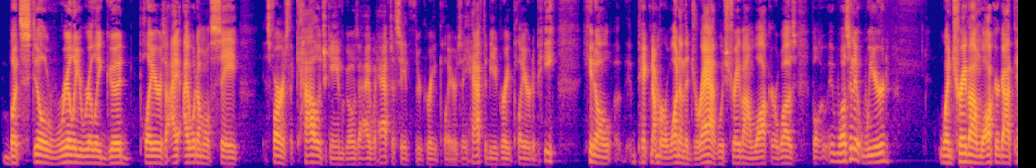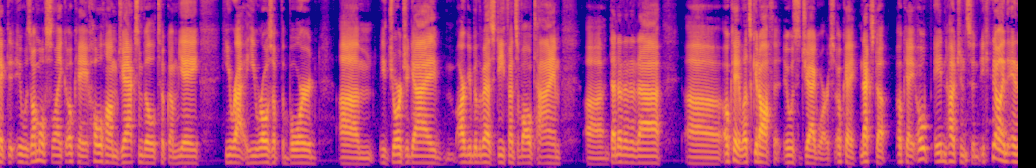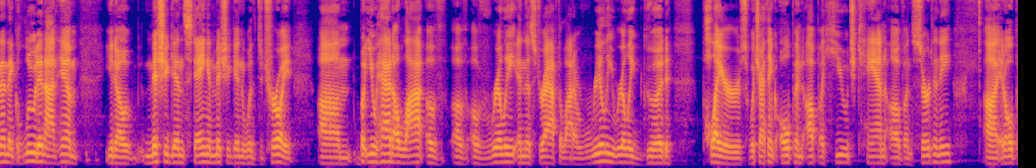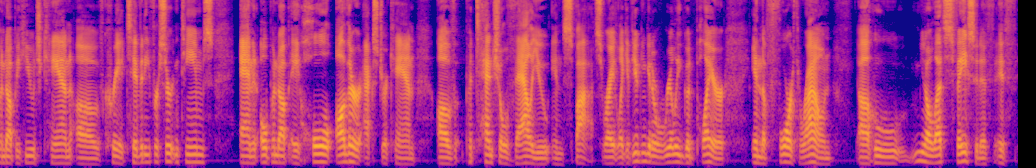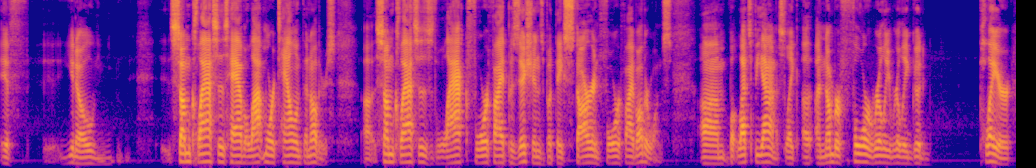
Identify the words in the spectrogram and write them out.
but still really, really good players. I, I would almost say, as far as the college game goes, I would have to say that they're great players. They have to be a great player to be, you know, pick number one in the draft, which Travon Walker was. But wasn't it weird when Travon Walker got picked, it, was almost like, okay, ho hum, Jacksonville took him, yay. He he rose up the board. Um, he's Georgia guy, arguably the best defense of all time. Uh, da da da da da. Uh, okay, let's get off it. It was the Jaguars. Okay, next up. Okay, oh, Aidan Hutchinson. You know, and, and then they glued in on him. You know, Michigan, staying in Michigan with Detroit. Um, but you had a lot of, of of really in this draft, a lot of really really good players, which I think opened up a huge can of uncertainty. Uh, it opened up a huge can of creativity for certain teams, and it opened up a whole other extra can of potential value in spots, right? Like if you can get a really good player in the fourth round, uh, who you know, let's face it, if if if you know, some classes have a lot more talent than others. Uh, some classes lack four or five positions, but they star in four or five other ones. Um, but let's be honest, like a, a, number four really, really good player,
